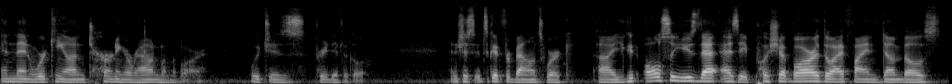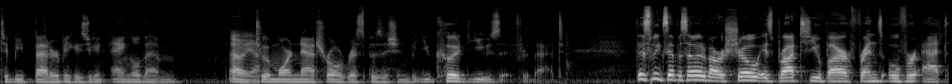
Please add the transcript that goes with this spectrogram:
and then working on turning around on the bar, which is pretty difficult. And it's just it's good for balance work. Uh, you could also use that as a push-up bar, though I find dumbbells to be better because you can angle them Oh yeah. to a more natural wrist position, but you could use it for that. This week's episode of our show is brought to you by our friends over at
